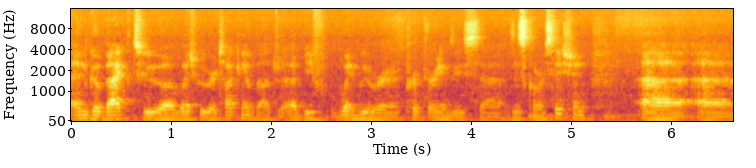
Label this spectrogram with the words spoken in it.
and go back to uh, what we were talking about uh, bef- when we were preparing this uh, this conversation, uh, uh,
